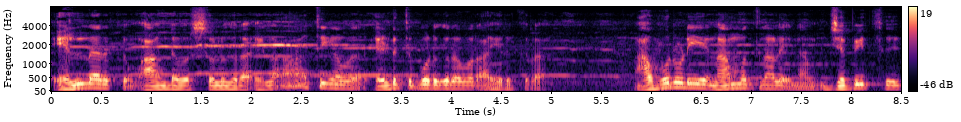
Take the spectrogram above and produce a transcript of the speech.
எல்லாருக்கும் ஆண்டவர் சொல்லுகிறார். எல்லாத்தையும் அவர் எடுத்து போடுகிறவராக இருக்கிறார் அவருடைய நாமத்தினாலே நாம் ஜெபித்து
